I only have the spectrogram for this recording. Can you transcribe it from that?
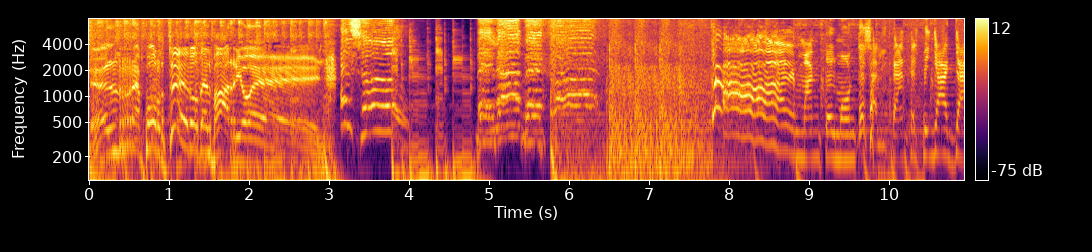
El reportero del barrio en. El show de la mejor. Montes, Montes, Alicantes, ya, ya,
